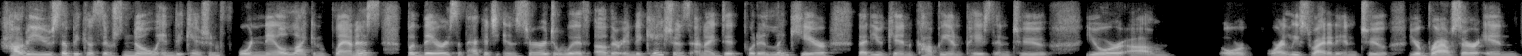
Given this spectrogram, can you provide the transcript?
how to use it because there's no indication for nail-like lichen but there is a package insert with other indications. And I did put a link here that you can copy and paste into your um, or or at least write it into your browser and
